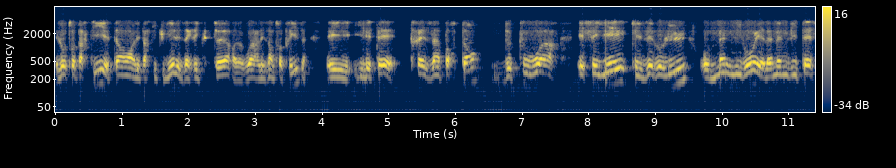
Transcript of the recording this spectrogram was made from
L'autre partie étant les particuliers, les agriculteurs, euh, voire les entreprises. Et il était très important de pouvoir essayer qu'ils évoluent au même niveau et à la même vitesse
